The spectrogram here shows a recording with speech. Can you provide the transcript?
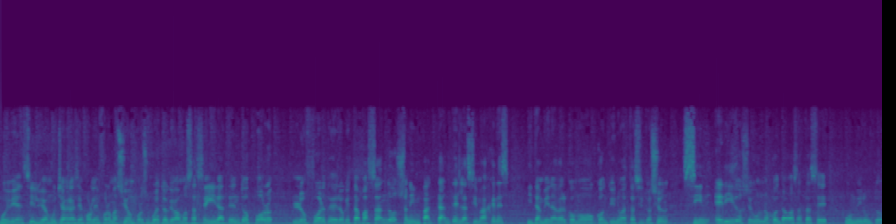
Muy bien, Silvia, muchas gracias por la información. Por supuesto que vamos a seguir atentos por lo fuerte de lo que está pasando. Son impactantes las imágenes y también a ver cómo continúa esta situación sin heridos, según nos contabas hasta hace un minuto.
